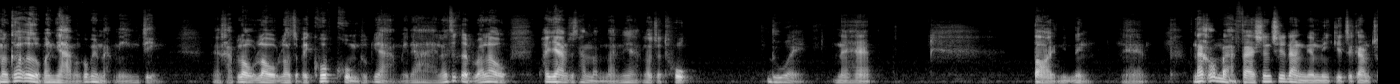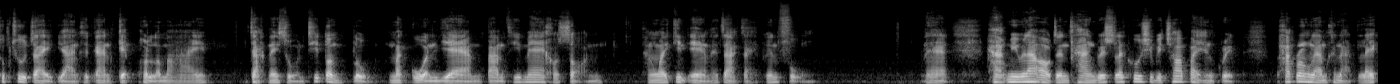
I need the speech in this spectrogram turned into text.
มันก็เออบางอย่างมันก็เป็นแบบนี้จริงๆนะครับเราเราเราจะไปควบคุมทุกอย่างไม่ได้ แล้วถ้าเกิดว่าเราพยายามจะทำแบบนั้นเนี่ย เราจะทุกข์ด้วยนะฮะต่ออีกนิดหนึ่ง นะฮะนักออกแบบแฟชั่นชื่อดังยังมีกิจกรรมชุบชูใจอีกอย่างคือการเก็บผลไม้ จากในสวนที่ตนปลูกมากวนแยมตามที่แม่เขาสอน ทั้งไว้กินเองและจากใจเพื่อนฝูงนะฮะหากมีเวลาออกเดินทางริชและคู่ชีวิตชอบไปอังกฤษ พักโรงแรมขนาดเล็ก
